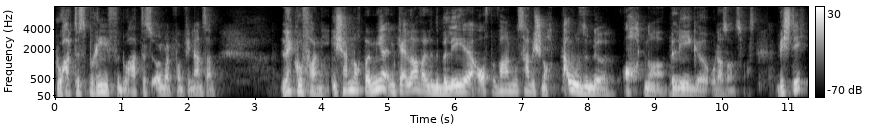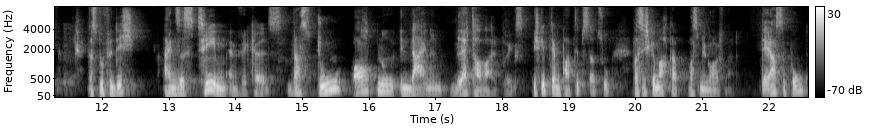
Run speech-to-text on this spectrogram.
du hattest Briefe, du hattest irgendwas vom Finanzamt. Lecko funny. Ich habe noch bei mir im Keller, weil du die Belege aufbewahren musst, habe ich noch tausende Ordner, Belege oder sonst was. Wichtig, dass du für dich ein System entwickelst, dass du Ordnung in deinen Blätterwald bringst. Ich gebe dir ein paar Tipps dazu, was ich gemacht habe, was mir geholfen hat. Der erste Punkt,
